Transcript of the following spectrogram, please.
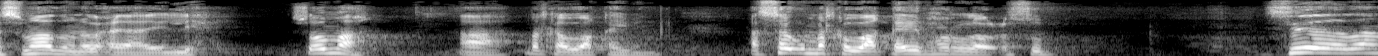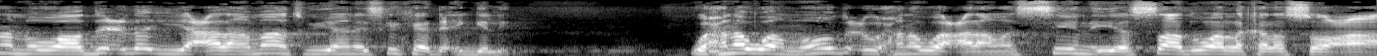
asmaaduna waxay ahaayeen lix soo ma marka waa qaybin asagu marka waa qayb hor loo cusub sideedana mawaadicda iyo calaamaadku yaana iska kaa dhexgelin waxna waa mawdic waxna waa calaamad siin iyo saad waa la kala soocaa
